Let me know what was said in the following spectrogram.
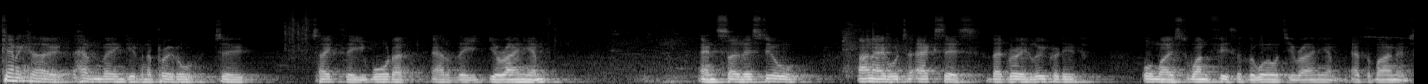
Cameco haven't been given approval to take the water out of the uranium, and so they're still unable to access that very lucrative, almost one fifth of the world's uranium at the moment.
